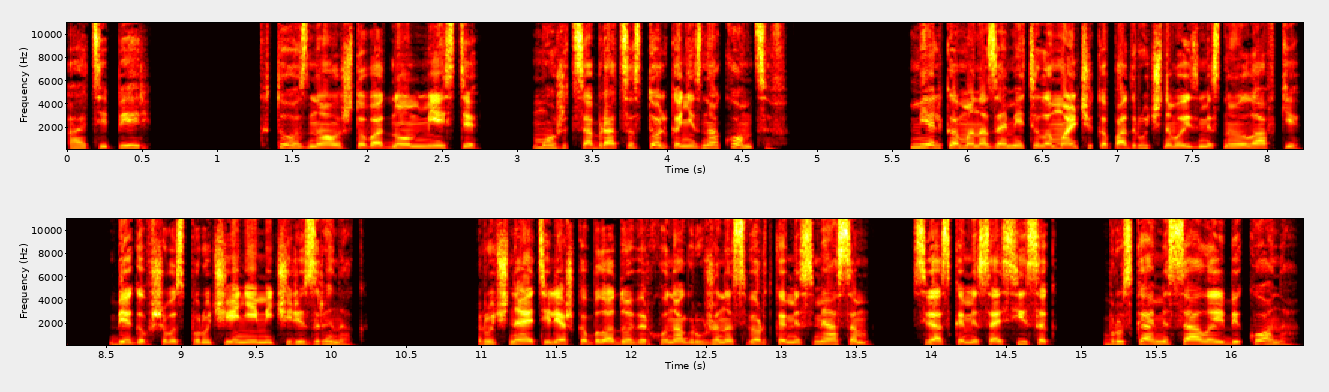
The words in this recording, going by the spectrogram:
А теперь кто знал, что в одном месте может собраться столько незнакомцев? Мельком она заметила мальчика подручного из мясной лавки, бегавшего с поручениями через рынок. Ручная тележка была доверху нагружена свертками с мясом, связками сосисок, брусками сала и бекона.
